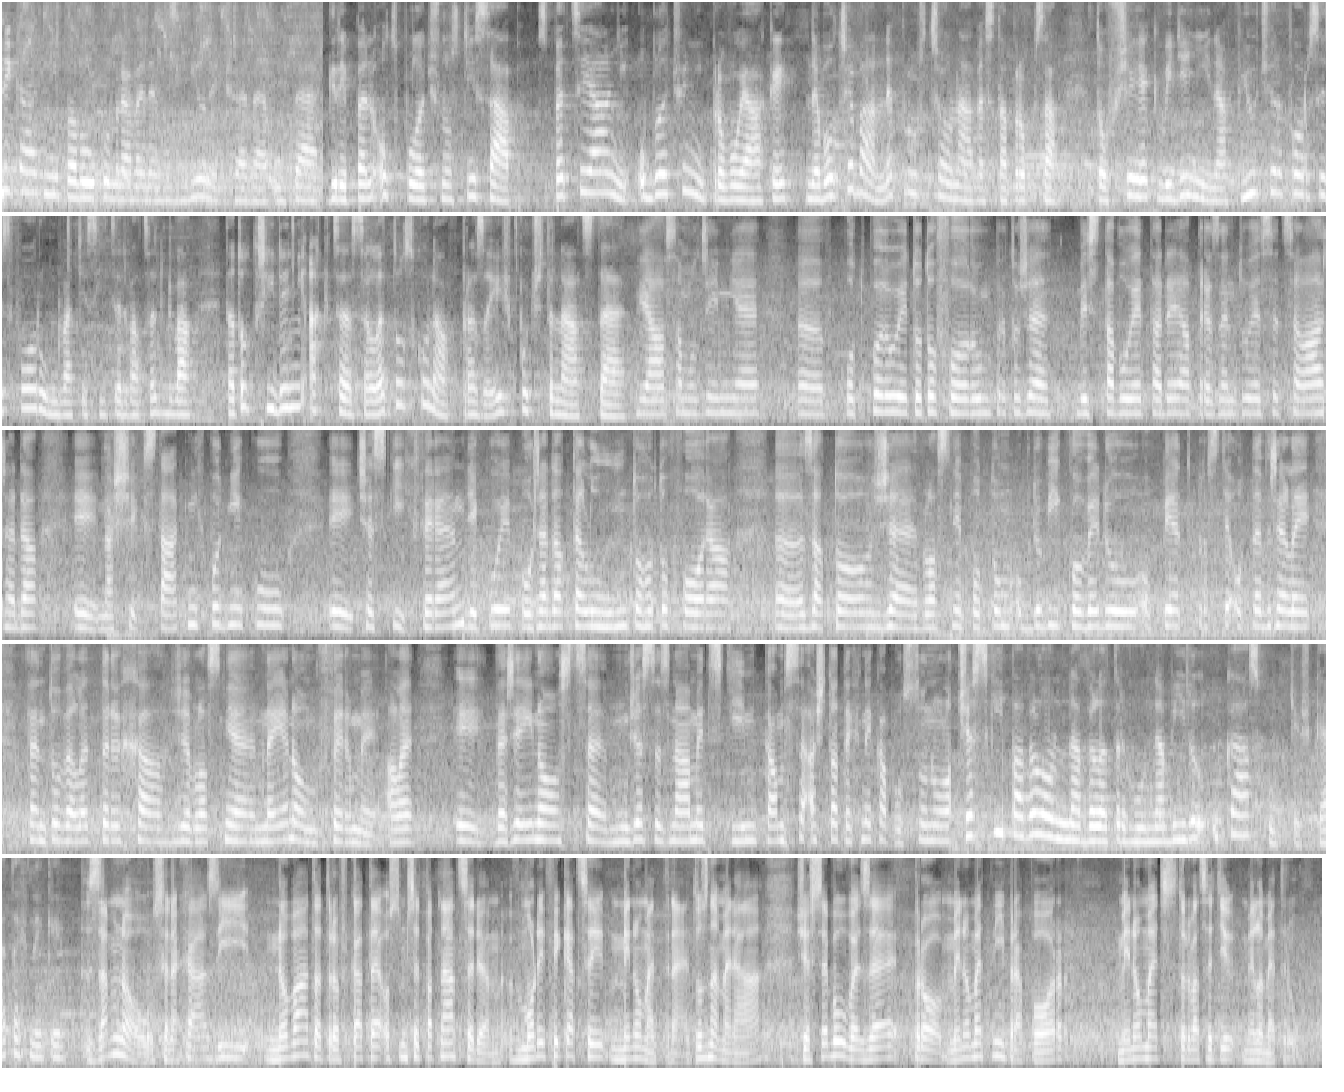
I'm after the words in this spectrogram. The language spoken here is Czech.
Unikátní pavoukomravenem z dílny ČVUT, Gripen od společnosti Saab, speciální oblečení pro vojáky nebo třeba neprůstřelná vesta pro psa. To vše je k vidění na Future Forces Forum 2022. Tato třídenní akce se letos koná v Praze již po 14. Já samozřejmě eh, podporuji toto fórum, protože vystavuje tady a prezentuje se celá řada i našich státních podniků, i českých firm. Děkuji pořadatelům tohoto fóra eh, za to, že vlastně po tom období covidu opět prostě otevřeli tento veletrh a že vlastně nejenom firmy, ale i veřejnost se může seznámit s tím, kam se až ta technika posunula. Český pavilon na veletrhu nabídl ukázku těžké techniky. Za mnou se nachází nová Tatrovka T815-7 v modifikaci minometné. To znamená, že sebou veze pro minometný prapor minomet 120 mm.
